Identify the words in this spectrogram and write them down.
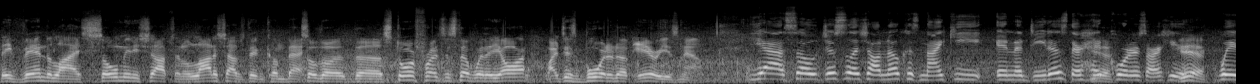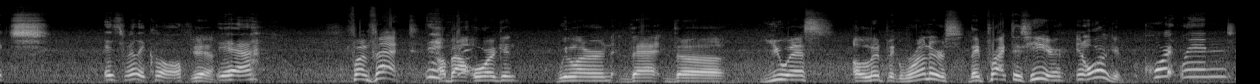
they vandalized so many shops and a lot of shops didn't come back. So the, the storefronts and stuff where they are are just boarded up areas now. Yeah, so just to let y'all know, because Nike and Adidas, their headquarters are here, Yeah. which is really cool. Yeah. Yeah. Fun fact about Oregon, we learned that the US Olympic runners, they practice here in Oregon. Portland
